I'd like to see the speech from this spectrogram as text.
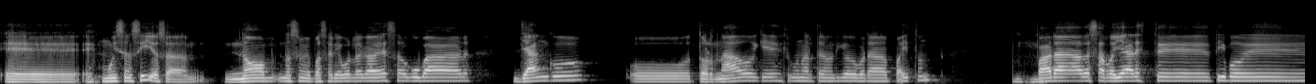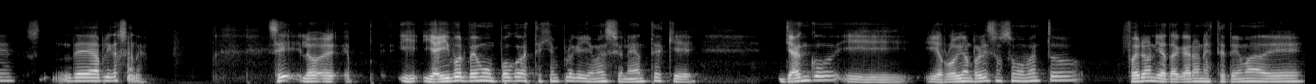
Eh, es muy sencillo, o sea, no, no se me pasaría por la cabeza ocupar Django o Tornado, que es una alternativa para Python, para desarrollar este tipo de, de aplicaciones. Sí, lo, eh, y, ahí volvemos un poco a este ejemplo que yo mencioné antes, que Django y, Ruby on Rails en su momento fueron y atacaron este tema de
